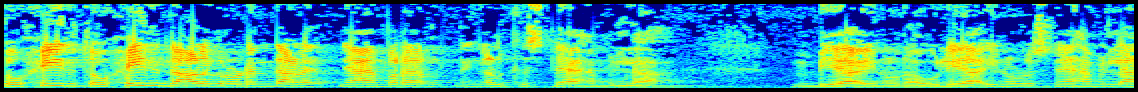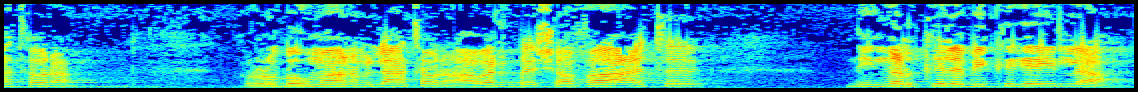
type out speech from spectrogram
തൗഹീദ് തൗഹീദിന്റെ ആളുകളോട് എന്താണ് ഞാൻ പറയാൻ നിങ്ങൾക്ക് സ്നേഹമില്ല. അമ്പിയായിനോട് ഔലിയായിനോട് സ്നേഹമില്ലാത്തവരാണ്. അവരോട് ബഹുമാനമില്ലാത്തവരാണ്. അവരുടെ ഷഫാഅത്ത് നിങ്ങൾക്ക് ലഭിക്കുകയില്ല.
